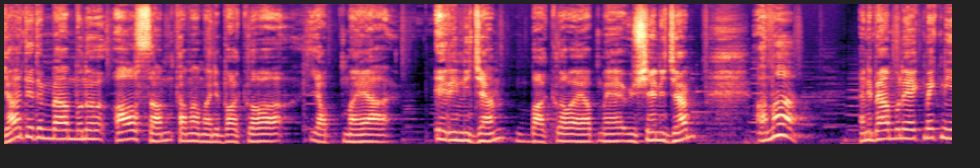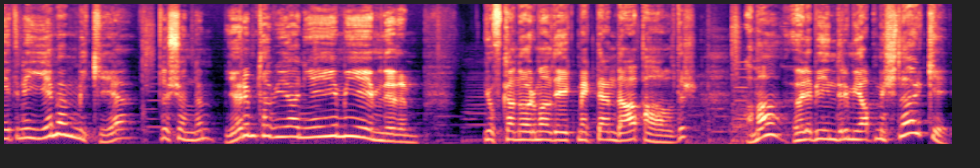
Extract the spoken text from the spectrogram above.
ya dedim ben bunu alsam tamam hani baklava yapmaya erineceğim. Baklava yapmaya üşeneceğim. Ama hani ben bunu ekmek niyetine yiyemem mi ki ya? Düşündüm. Yarım tabii ya niye yemeyeyim dedim. Yufka normalde ekmekten daha pahalıdır. Ama öyle bir indirim yapmışlar ki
